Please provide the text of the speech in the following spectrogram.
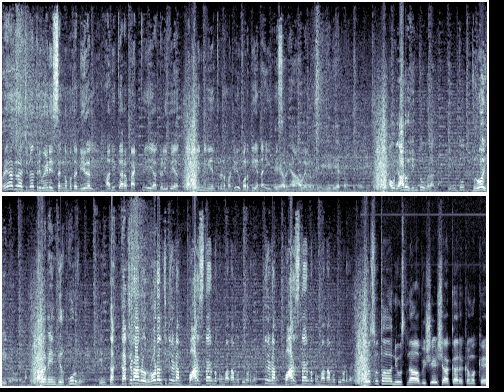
ಪ್ರಯಾಗ್ರಾಜ್ನ ತ್ರಿವೇಣಿ ಸಂಗಮದ ನೀರಲ್ಲಿ ಹಾನಿಕಾರ ಬ್ಯಾಕ್ಟೀರಿಯಾಗಳಿವೆ ಅಂತ ಮಾಲಿನ್ಯ ನಿಯಂತ್ರಣ ಮಂಡಳಿ ವರದಿಯನ್ನ ಅಂದ್ಬಿಟ್ರು ಅವ್ರು ಯಾರು ಹಿಂದೂಗಳಲ್ಲ ಹಿಂದೂ ದ್ರೋಹಿಗಳು ಅವರೆಲ್ಲ ತಾಳ್ಮೆಯಿಂದ ಕೂಡುದು. ಇಂಥ ಕಚಡಗಳು ರೋಡಲ್ಲಿ ಸಿಕ್ಕರೆ ನಾವು ಬಾರಿಸ್ತಾ ಇರ್ಬೇಕು ಮಗಾಮುತಿ ನೋಡಿದೆ. ನಾವು ಬಾರಿಸ್ತಾ ಇರ್ಬೇಕು ಮಗಾಮುತಿ ನೋಡಿದೆ. ಪ್ರಸ್ತುತ ನ್ಯೂಸ್ನ ವಿಶೇಷ ಕಾರ್ಯಕ್ರಮಕ್ಕೆ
